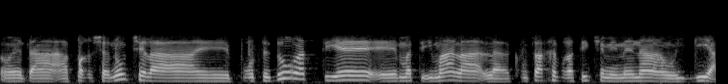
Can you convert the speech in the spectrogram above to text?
זאת אומרת, הפרשנות של הפרוצדורה תהיה אה, מתאימה לקבוצה החברתית שממנה הוא הגיע.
